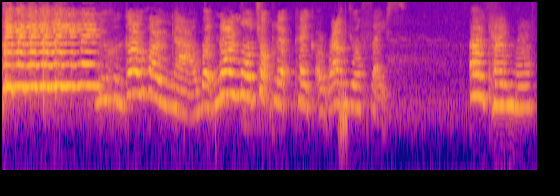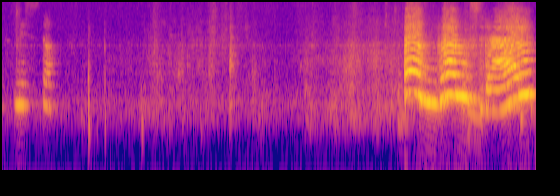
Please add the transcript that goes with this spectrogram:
Ding ding ding ding ding ding. You can go home now, but no more chocolate cake around your face. Okay, mi- mister. On Wednesday.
